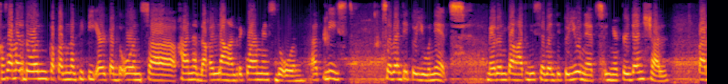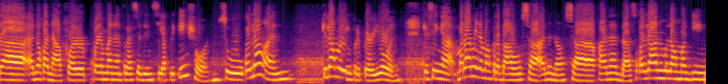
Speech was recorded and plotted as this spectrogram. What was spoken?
kasama doon kapag nag-PPR ka doon sa Canada, kailangan requirements doon at least 72 units. Meron kang at least 72 units in your credential para ano ka na for permanent residency application. So kailangan kailangan mo ring prepare 'yon. Kasi nga marami namang trabaho sa ano no sa Canada. So kailangan mo lang maging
